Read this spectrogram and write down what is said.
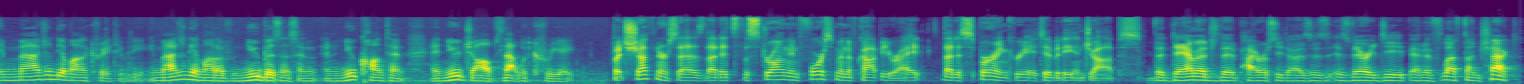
Imagine the amount of creativity, imagine the amount of new business and, and new content and new jobs that would create. But Schaffner says that it's the strong enforcement of copyright that is spurring creativity and jobs. The damage that piracy does is, is very deep, and if left unchecked,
